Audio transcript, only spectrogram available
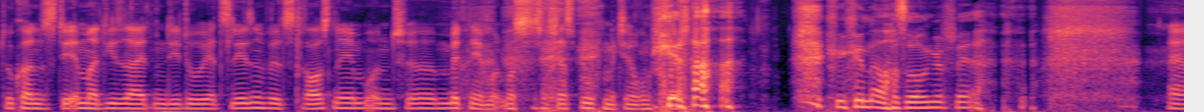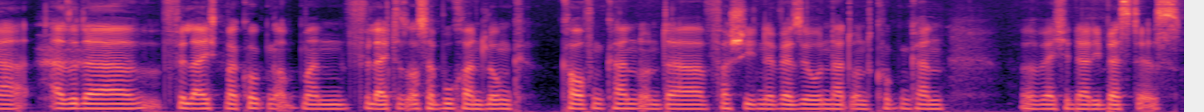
du konntest dir immer die Seiten, die du jetzt lesen willst, rausnehmen und äh, mitnehmen und musstest nicht das Buch mit dir rumschreiben. Genau. genau, so ungefähr. Ja, also da vielleicht mal gucken, ob man vielleicht das aus der Buchhandlung kaufen kann und da verschiedene Versionen hat und gucken kann, äh, welche da die beste ist.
